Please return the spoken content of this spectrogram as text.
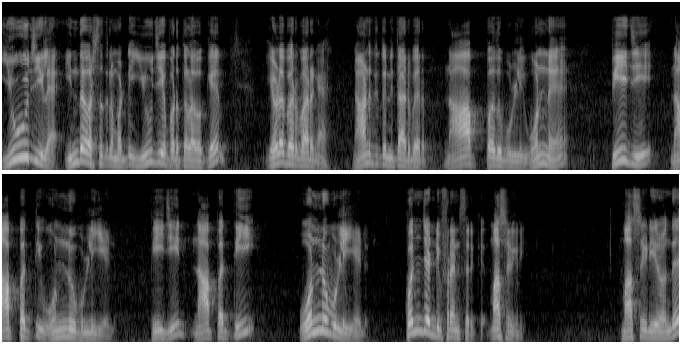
யூஜியில் இந்த வருஷத்தில் மட்டும் யூஜியை பொறுத்தளவுக்கு எவ்வளோ பேர் பாருங்கள் நானூற்றி தொண்ணூத்தாறு பேர். நாற்பது புள்ளி ஒன்று பிஜி நாற்பத்தி ஒன்று புள்ளி ஏழு. பிஜி நாற்பத்தி ஒன்று புள்ளி ஏழு. கொஞ்சம் டிஃப்ரென்ஸ் இருக்குது மாஸ்டர் டிகிரி மாஸ்டர் டிகிரி வந்து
